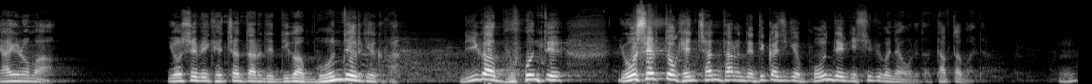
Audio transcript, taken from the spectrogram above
야 이놈아 요셉이 괜찮다는데 네가 뭔데 그렇게 급하? 네가 뭔데 요셉도 괜찮다는데 네까지 이게 뭔데 이렇게 시비 거냐고 그러다 답답하다. 응?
